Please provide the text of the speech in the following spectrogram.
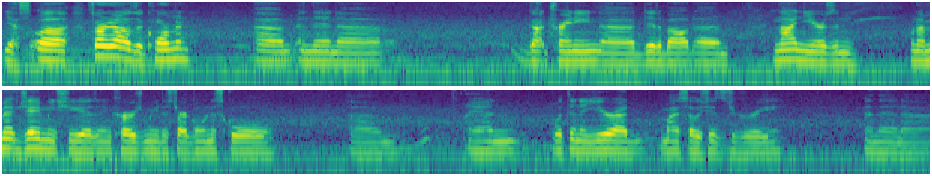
Yes, uh, started out as a corpsman, um, and then uh, got training. Uh, did about um, nine years, and when I met Jamie, she had encouraged me to start going to school. Um, and within a year, I had my associate's degree, and then uh,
